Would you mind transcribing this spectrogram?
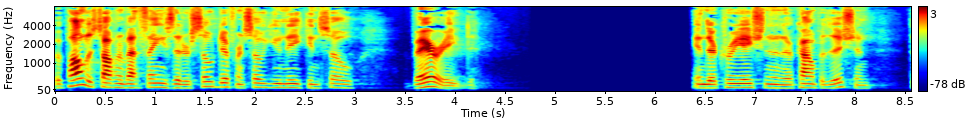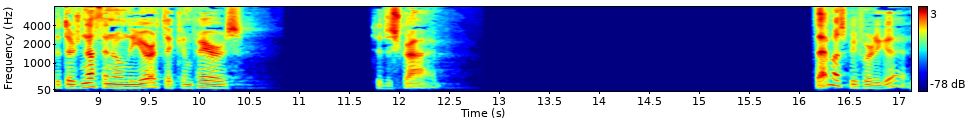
But Paul is talking about things that are so different, so unique, and so varied in their creation and their composition that there's nothing on the earth that compares to describe. That must be pretty good,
